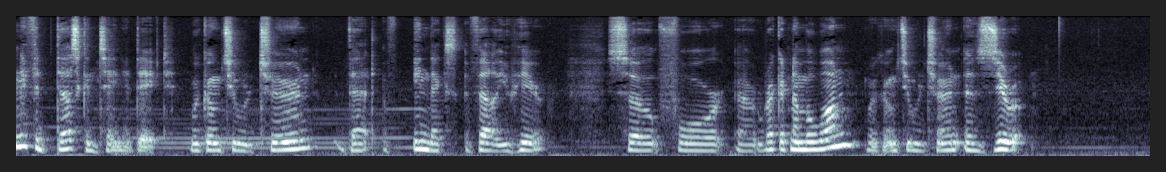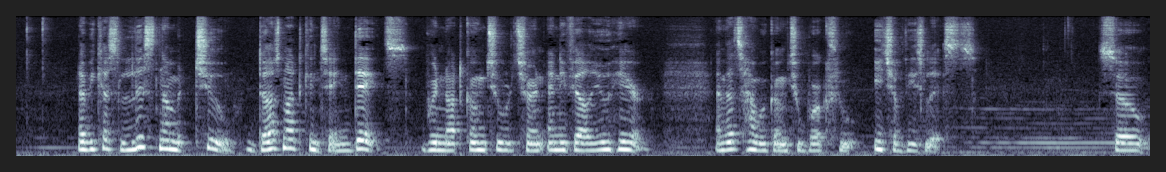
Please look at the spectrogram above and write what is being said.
And if it does contain a date, we're going to return that index value here. So for uh, record number one, we're going to return a zero. Now because list number two does not contain dates, we're not going to return any value here. And that's how we're going to work through each of these lists. So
